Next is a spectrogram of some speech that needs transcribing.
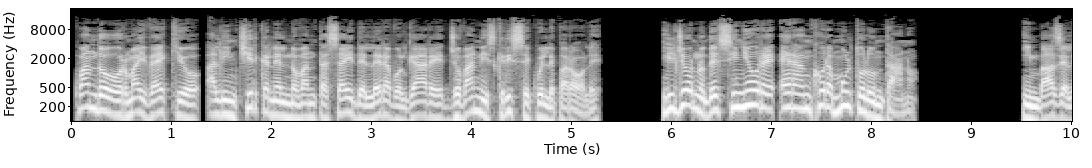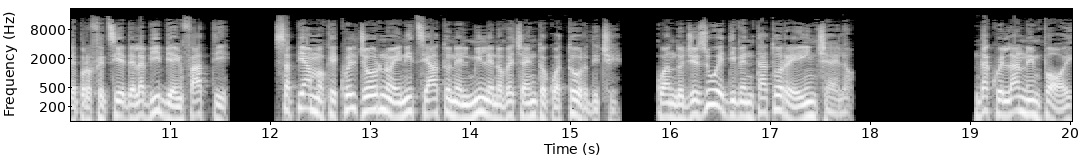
Quando ormai vecchio, all'incirca nel 96 dell'era volgare, Giovanni scrisse quelle parole, il giorno del Signore era ancora molto lontano. In base alle profezie della Bibbia, infatti, sappiamo che quel giorno è iniziato nel 1914, quando Gesù è diventato re in cielo. Da quell'anno in poi,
